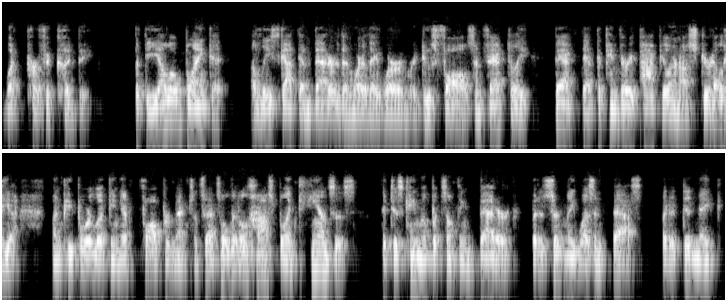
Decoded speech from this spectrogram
what perfect could be. But the yellow blanket at least got them better than where they were and reduced falls. In fact, in fact, that became very popular in Australia when people were looking at fall prevention. So that's a little hospital in Kansas that just came up with something better, but it certainly wasn't best. But it did make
